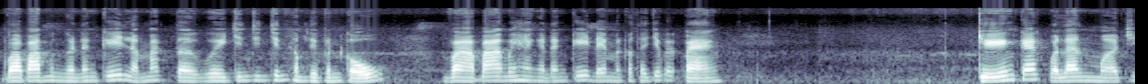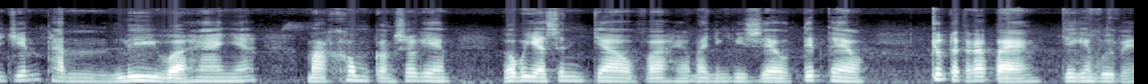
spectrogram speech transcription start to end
Và 30 người đăng ký là Master Q999 không tiền vinh cũ. Và 32 người đăng ký để mình có thể giúp các bạn chuyển các VLAN M99 thành Liver 2 nhé, mà không cần số game. Rồi bây giờ xin chào và hẹn gặp lại những video tiếp theo chúc tất cả các bạn chơi game vui vẻ.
